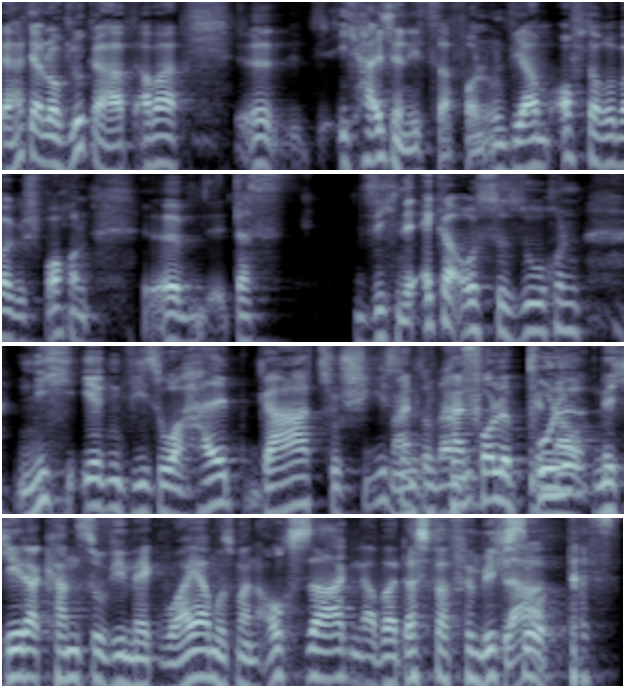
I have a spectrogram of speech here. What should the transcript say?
er hat ja noch Glück gehabt, aber äh, ich halte nichts davon. Und wir haben oft darüber gesprochen, äh, dass sich eine Ecke auszusuchen, nicht irgendwie so halb gar zu schießen, meine, sondern kann, volle Pulle. Genau. Nicht jeder kann so wie Maguire, muss man auch sagen, aber das war für mich Klar. so, das,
